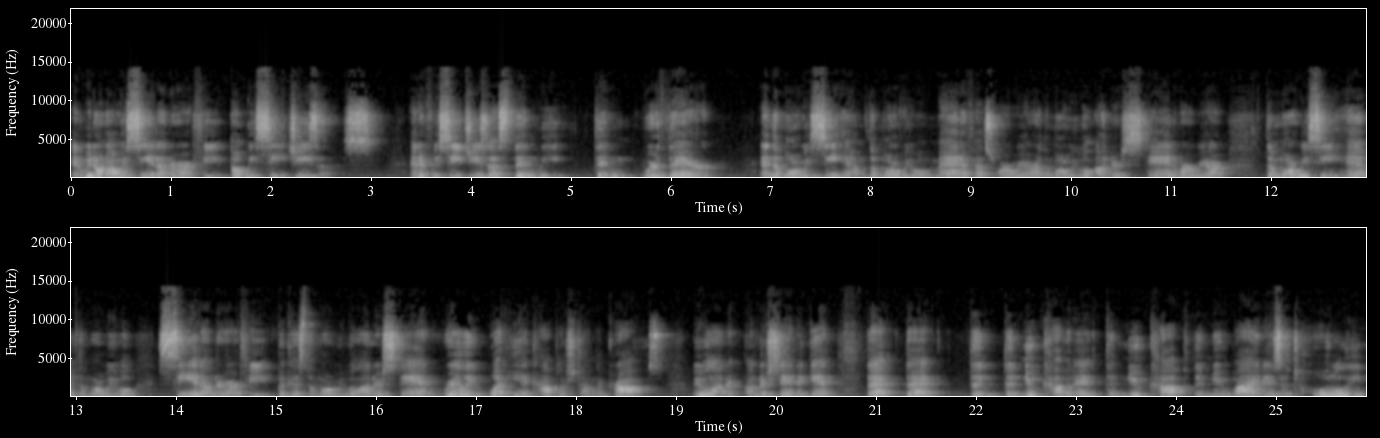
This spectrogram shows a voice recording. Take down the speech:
And we don't always see it under our feet, but we see Jesus. And if we see Jesus, then we then we're there and the more we see Him, the more we will manifest where we are, the more we will understand where we are. The more we see Him, the more we will see it under our feet, because the more we will understand really what He accomplished on the cross. We will under, understand again that, that the, the new covenant, the new cup, the new wine is a totally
